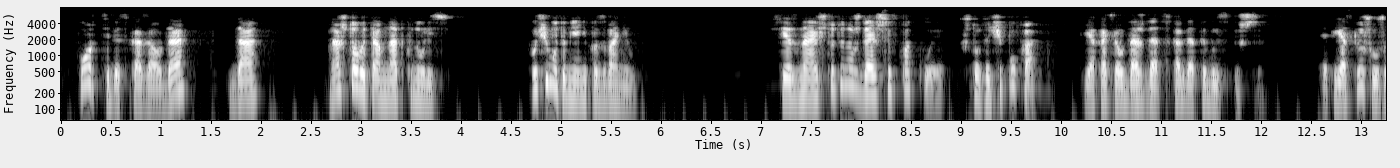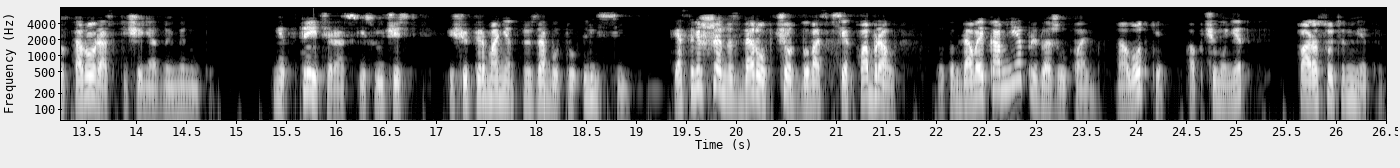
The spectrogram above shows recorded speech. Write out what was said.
— Форд тебе сказал, да? — Да. — На что вы там наткнулись? — Почему ты мне не позвонил? — Все знают, что ты нуждаешься в покое. Что за чепуха? Я хотел дождаться, когда ты выспишься. Это я слышу уже второй раз в течение одной минуты. Нет, в третий раз, если учесть еще перманентную заботу Лисии. Я совершенно здоров, черт бы вас всех побрал. Ну так давай ко мне, — предложил Пальм. На лодке? А почему нет? Пара сотен метров.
